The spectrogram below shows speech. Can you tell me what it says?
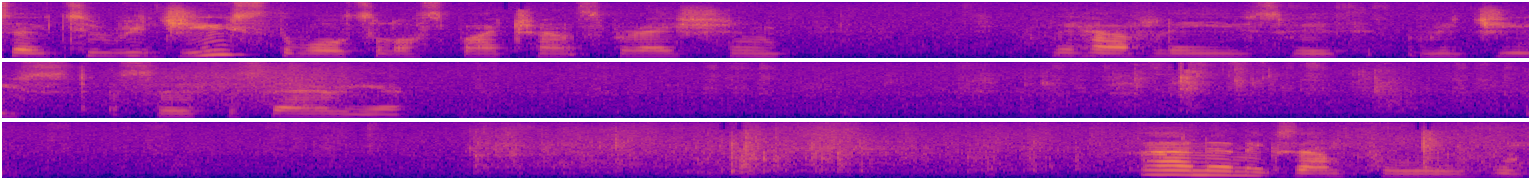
so to reduce the water loss by transpiration, we have leaves with reduced surface area. And an example would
